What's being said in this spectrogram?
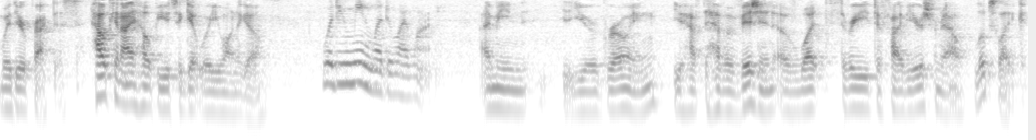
with your practice? How can I help you to get where you want to go? What do you mean? What do I want? I mean, you're growing. You have to have a vision of what three to five years from now looks like.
